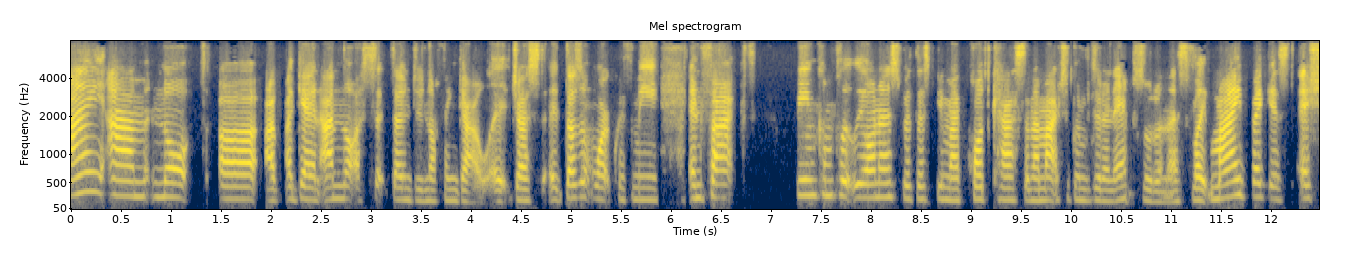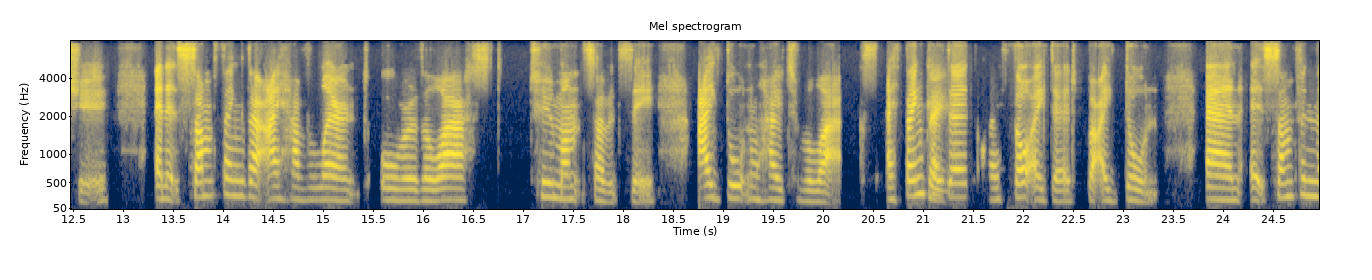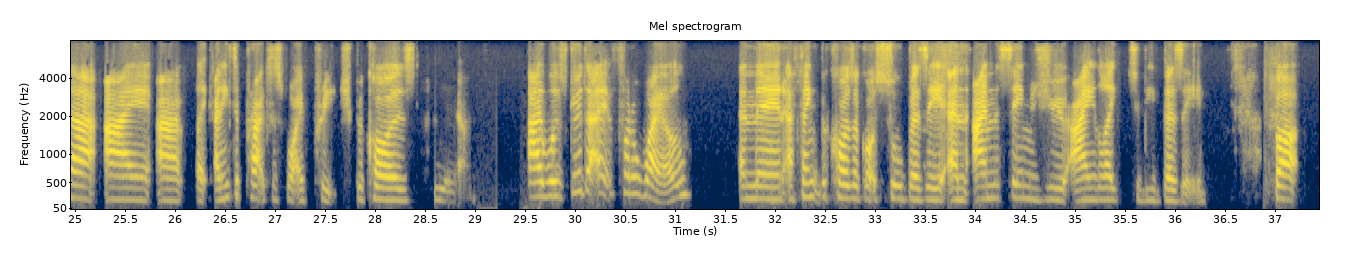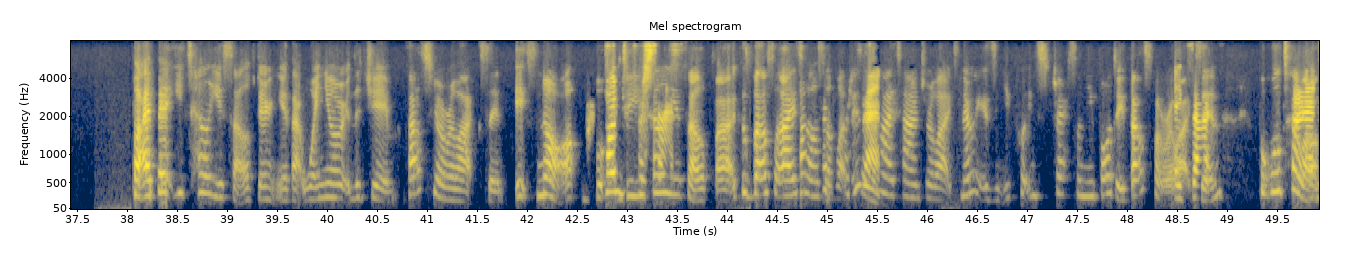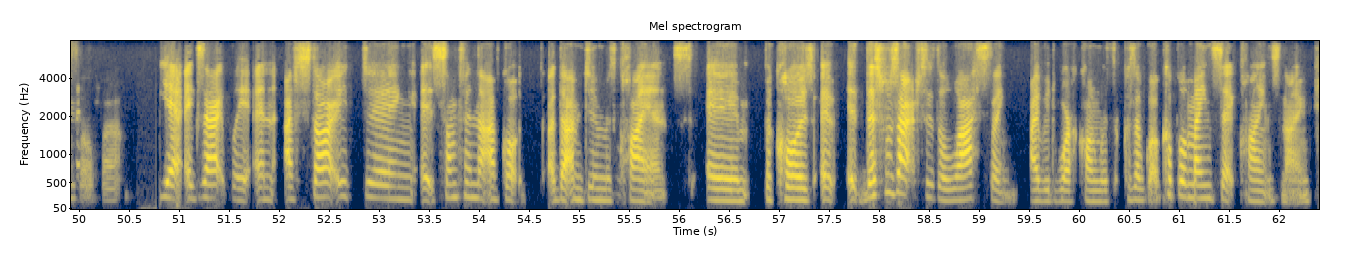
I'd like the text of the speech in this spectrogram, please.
I am not. Uh, again, I'm not a sit down do nothing gal. It just it doesn't work with me. In fact, being completely honest with this being my podcast, and I'm actually going to be doing an episode on this. Like my biggest issue, and it's something that I have learned over the last two months, I would say. I don't know how to relax. I think right. I did, I thought I did, but I don't. And it's something that I uh, like. I need to practice what I preach because yeah. I was good at it for a while. And then I think because I got so busy, and I'm the same as you, I like to be busy. But but I bet you tell yourself, don't you, that when you're at the gym, that's your relaxing. It's not, but 100%. do you tell yourself that? Because that's what I tell myself, like, this is my time to relax. No, it isn't. You're putting stress on your body. That's not relaxing. Exactly. But we'll tell ourselves that. Yeah, exactly. And I've started doing it's something that I've got that I'm doing with clients um, because it, it, this was actually the last thing I would work on with because I've got a couple of mindset clients now,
